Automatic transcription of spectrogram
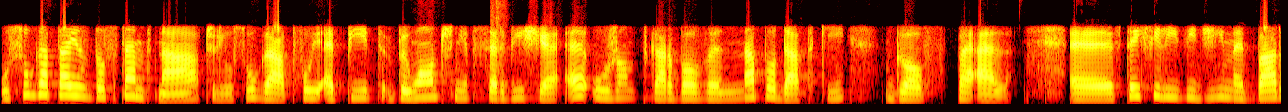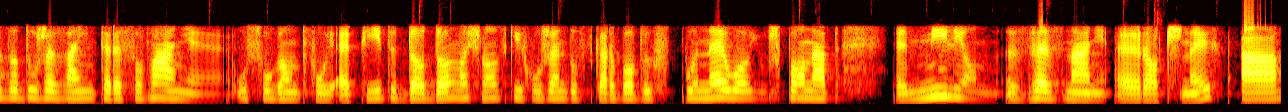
Usługa ta jest dostępna, czyli usługa Twój EPIT wyłącznie w serwisie e-Urząd Skarbowy na podatki gov.pl. E, W tej chwili widzimy bardzo duże zainteresowanie usługą Twój EPIT. Do dolnośląskich urzędów skarbowych wpłynęło już ponad e, milion zeznań e, rocznych, a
